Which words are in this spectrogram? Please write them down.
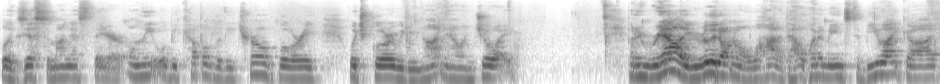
will exist among us there, only it will be coupled with eternal glory, which glory we do not now enjoy. But in reality, we really don't know a lot about what it means to be like God,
